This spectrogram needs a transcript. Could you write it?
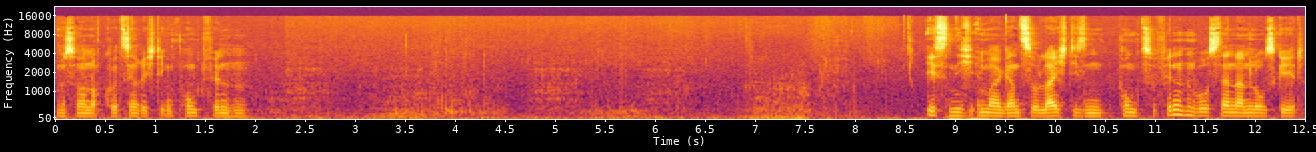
Müssen wir noch kurz den richtigen Punkt finden. Ist nicht immer ganz so leicht, diesen Punkt zu finden, wo es denn dann losgeht.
